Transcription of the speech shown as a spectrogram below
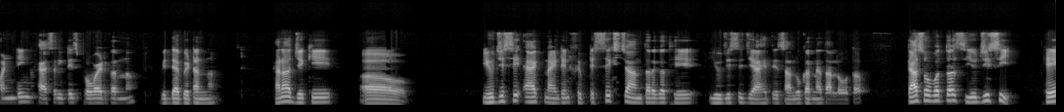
फंडिंग फॅसिलिटीज प्रोव्हाइड करणं विद्यापीठांना. है ना? जे की युजीसी ऍक्ट नाईन्टीन फिफ्टी सिक्सच्या अंतर्गत हे युजीसी जे आहे ते चालू करण्यात आलं होतं. त्यासोबतच युजीसी हे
